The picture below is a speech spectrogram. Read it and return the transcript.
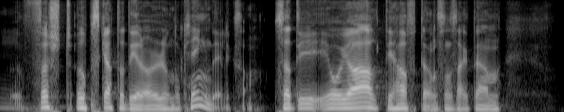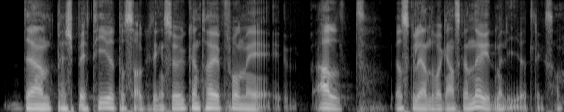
Mm. Först uppskatta det du har runt omkring dig. Liksom. Så att, och jag har alltid haft den, som sagt, den, den perspektivet på saker och ting. Så du kan ta ifrån mig allt. Jag skulle ändå vara ganska nöjd med livet. Liksom.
